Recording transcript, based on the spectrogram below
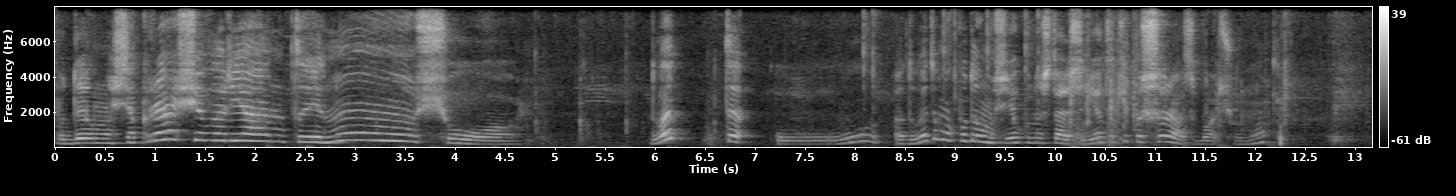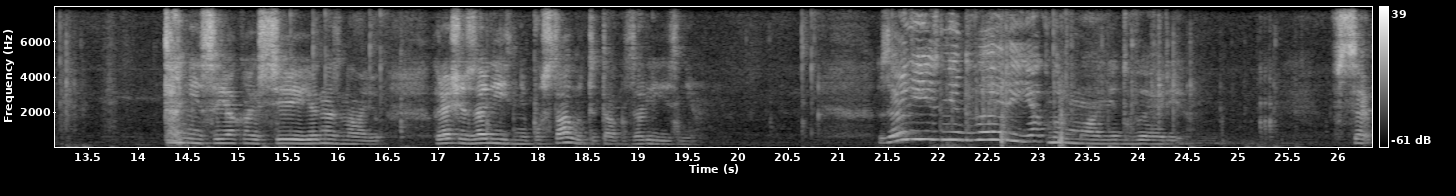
подивимося кращі варіанти. Ну що? Давайте. О, а давайте ми подивимося, як воно ставиться. Я такий перший раз бачу, ну. Це якась, е, я не знаю. Краще залізні поставити, так, залізні. Залізні двері, як нормальні двері. Все.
